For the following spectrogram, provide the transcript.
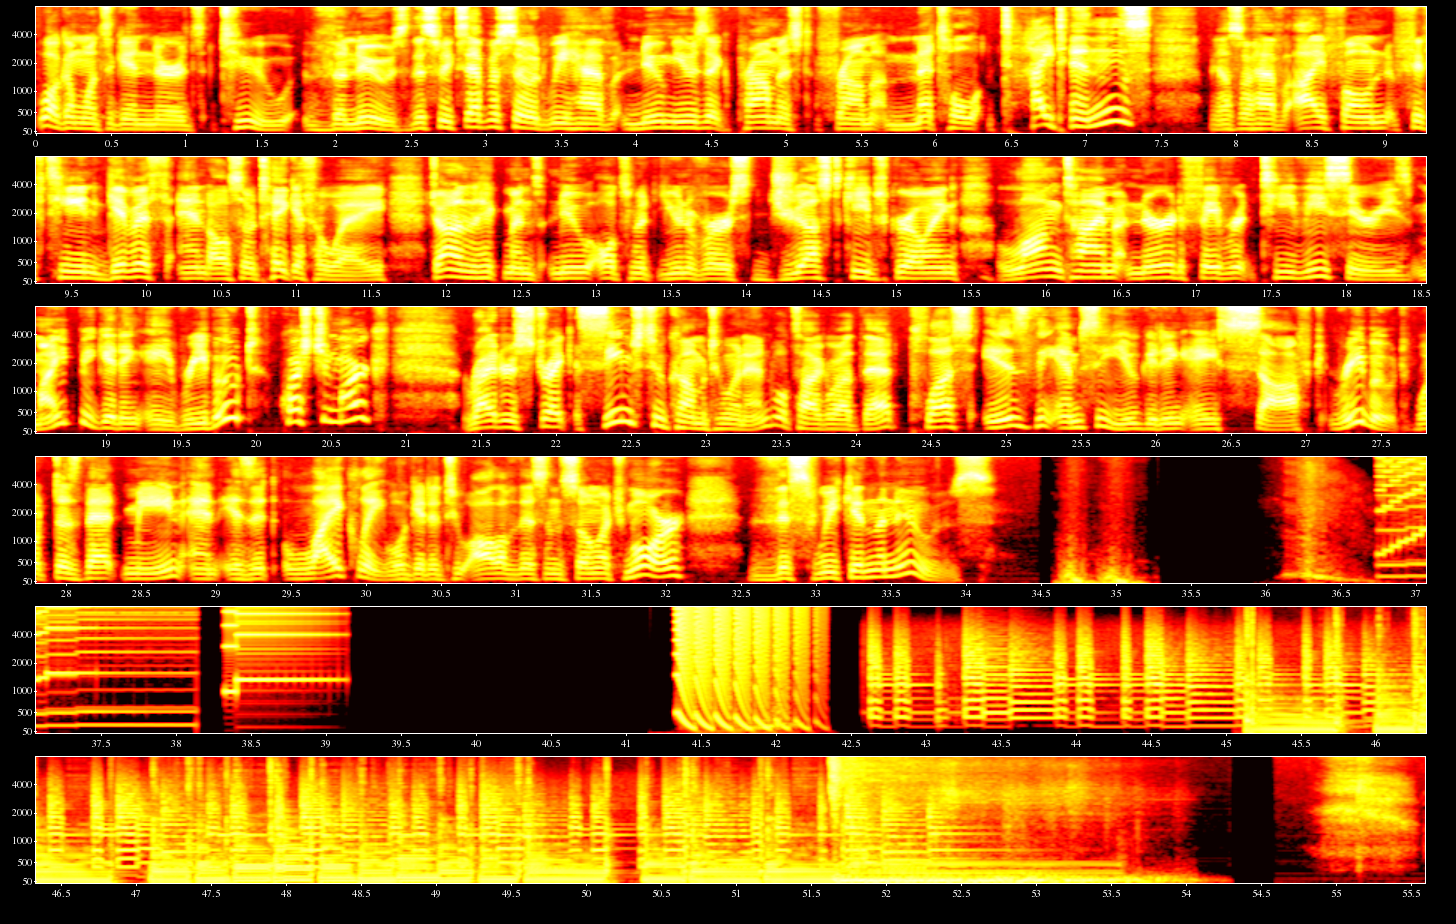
Welcome once again, nerds, to the news. This week's episode, we have new music promised from Metal Titans. We also have iPhone 15 giveth and also taketh away. Jonathan Hickman's new Ultimate Universe just keeps growing. Longtime nerd favorite TV series might be getting a reboot? Question mark. Writer's strike seems to come to an end. We'll talk about that. Plus, is the MCU getting a soft reboot? What does that mean? And is it likely? We'll get into all of this and so much more this week in the news.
